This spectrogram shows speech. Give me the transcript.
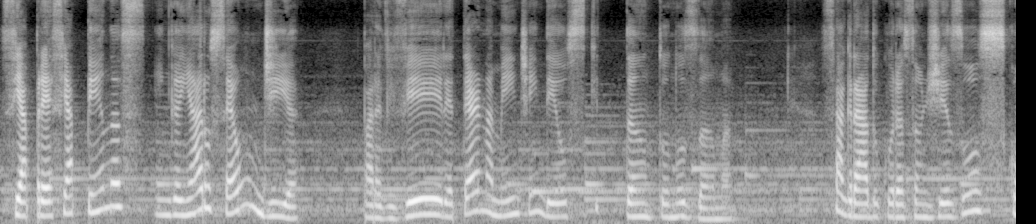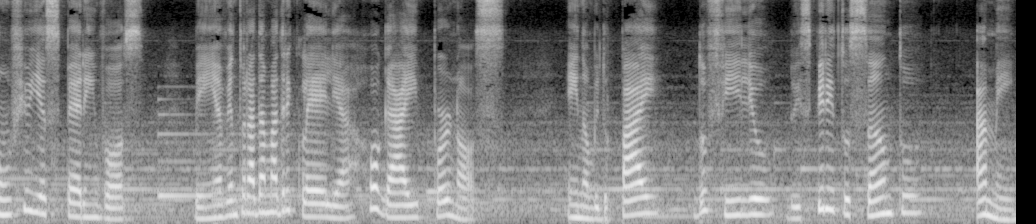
Se apresse apenas em ganhar o céu um dia, para viver eternamente em Deus que tanto nos ama. Sagrado coração de Jesus, confio e espero em vós. Bem-aventurada Madre Clélia, rogai por nós. Em nome do Pai, do Filho, do Espírito Santo. Amém.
